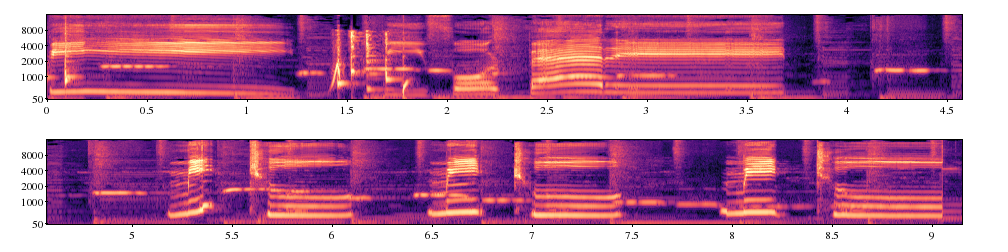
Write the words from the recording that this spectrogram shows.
P. P for parrot. Me too, me too, me too.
